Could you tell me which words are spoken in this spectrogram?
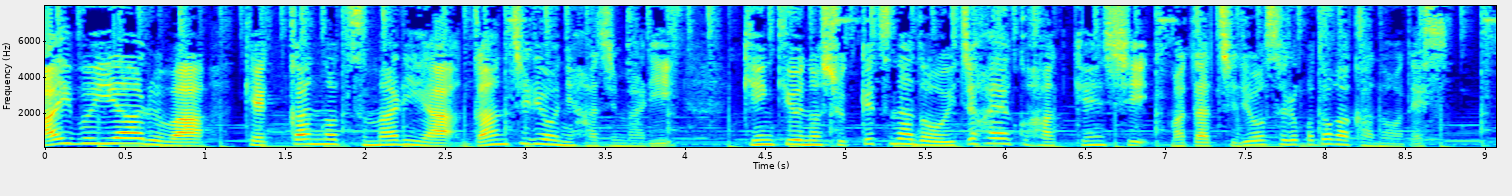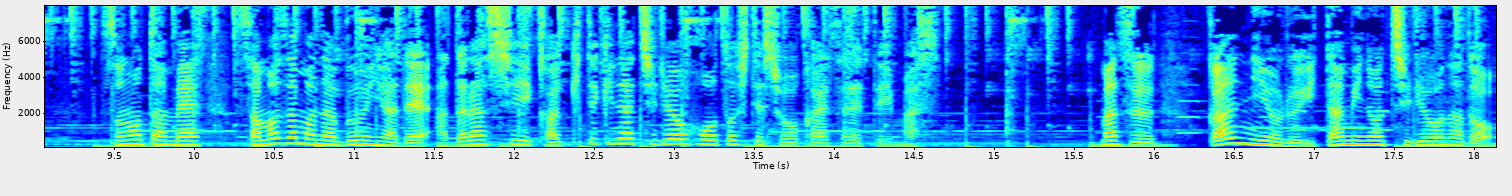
IVR は血管の詰まりやがん治療に始まり緊急の出血などをいち早く発見しまた治療することが可能です。そのため様々な分野で新しい画期的な治療法として紹介されています。まずがんによる痛みの治療など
